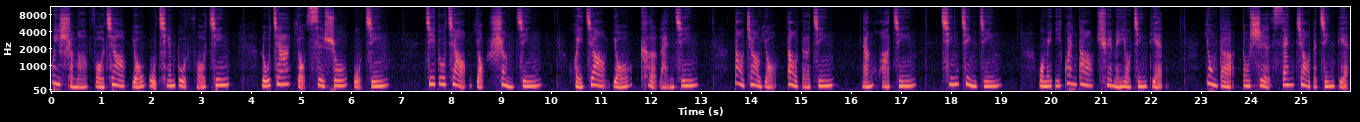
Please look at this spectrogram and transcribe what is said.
为什么佛教有五千部佛经，儒家有四书五经，基督教有圣经，回教有可兰经，道教有？道德经、南华经、清净经，我们一贯道却没有经典，用的都是三教的经典。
